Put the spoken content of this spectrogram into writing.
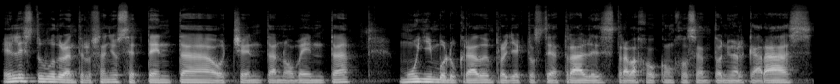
Él estuvo durante los años 70, 80, 90 muy involucrado en proyectos teatrales, trabajó con José Antonio Alcaraz,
